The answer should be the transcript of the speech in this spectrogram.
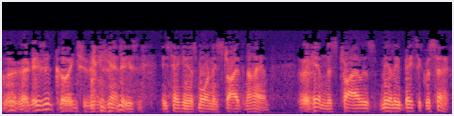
Well, that is a coincidence, yes, he's, he's taking us more in his stride than I am. Uh. to him, this trial is merely basic research.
